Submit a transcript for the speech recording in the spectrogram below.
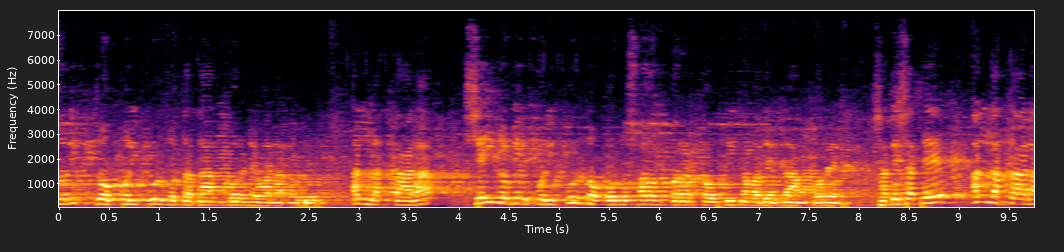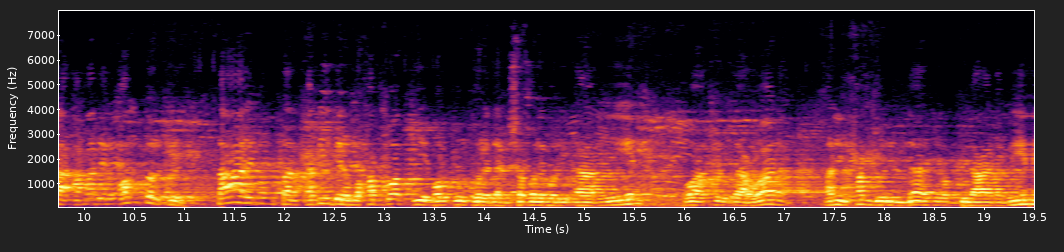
চরিত্র পরিপূর্ণতা দান করে নেওয়ালা নবী। আল্লাহ সেই নবীর পরিপূর্ণ অনুসরণ করার তৌফিক আমাদের দান করেন। সাথে সাথে আল্লাহ তাআলা আমাদের অন্তরকে তার এবং তার হাবিবের মোহাব্বত দিয়ে ভরপুর করে দেন। সকলে বলি আমিন। ওয়া আখির দাওয়ানা আলহামদুলিল্লাহি হামদুলিল্লাহি রাব্বিল আলামিন।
